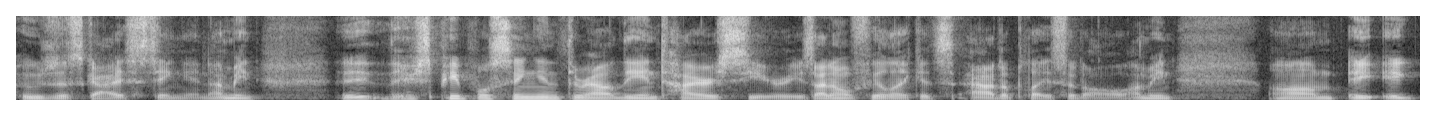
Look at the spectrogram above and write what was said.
who's this guy singing? I mean there's people singing throughout the entire series. I don't feel like it's out of place at all. I mean um, it, it,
